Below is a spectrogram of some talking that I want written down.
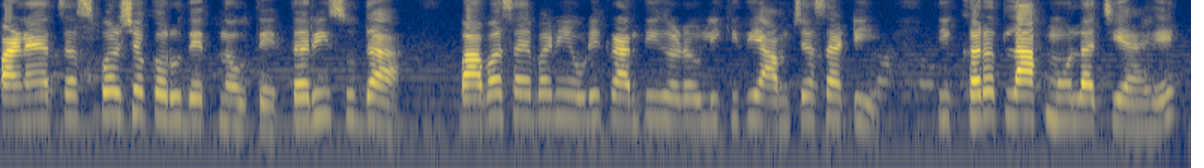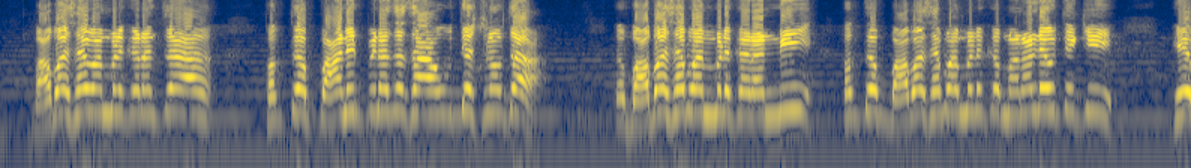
पाण्याचा स्पर्श करू देत नव्हते. तरी सुद्धा बाबासाहेबांनी एवढी क्रांती घडवली की ती आमच्यासाठी ती खरंच लाख मोलाची आहे. बाबासाहेब आंबेडकरांचा फक्त पाणी पिण्याचा हा उद्देश नव्हता. तर बाबासाहेब आंबेडकरांनी फक्त बाबासाहेब आंबेडकर म्हणाले होते की हे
